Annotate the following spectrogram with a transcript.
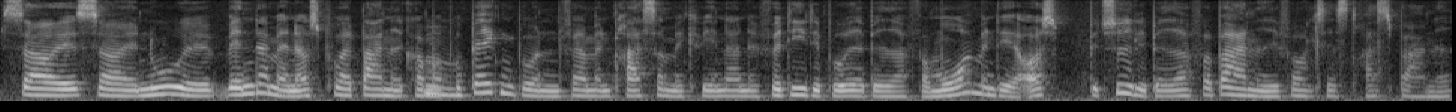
Så, øh, så nu øh, venter man også på, at barnet kommer mm. på bækkenbunden, før man presser med kvinderne, fordi det både er bedre for mor, men det er også betydeligt bedre for barnet i forhold til at stresse barnet.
